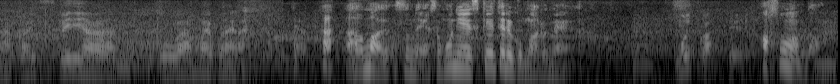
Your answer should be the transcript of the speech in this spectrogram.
なんかエクスペリアの動画あんま良くないな。あまあそうね。そこに SK テレコもあるね。もう一個あって、あそうなんだ、うん、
